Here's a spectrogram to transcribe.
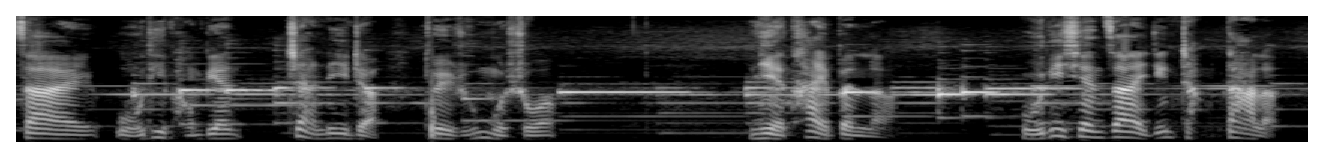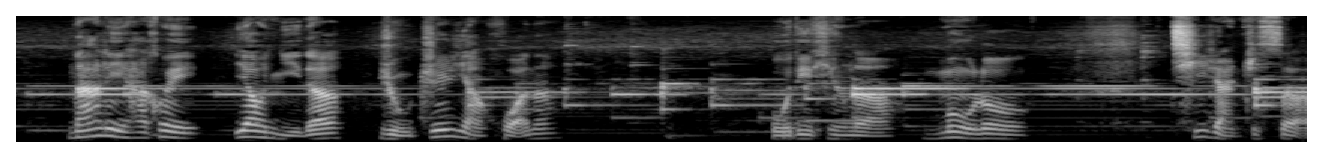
在武帝旁边站立着，对乳母说：“你也太笨了，武帝现在已经长大了，哪里还会要你的乳汁养活呢？”武帝听了，目露凄然之色。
